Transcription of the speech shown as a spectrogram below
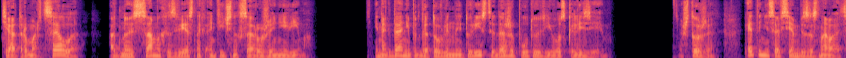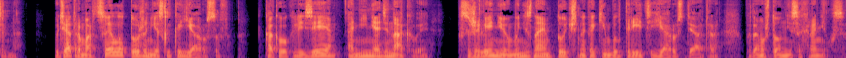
Театр Марцелла – одно из самых известных античных сооружений Рима. Иногда неподготовленные туристы даже путают его с Колизеем. Что же, это не совсем безосновательно. У театра Марцелла тоже несколько ярусов. Как и у Колизея, они не одинаковые. К сожалению, мы не знаем точно, каким был третий ярус театра, потому что он не сохранился.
